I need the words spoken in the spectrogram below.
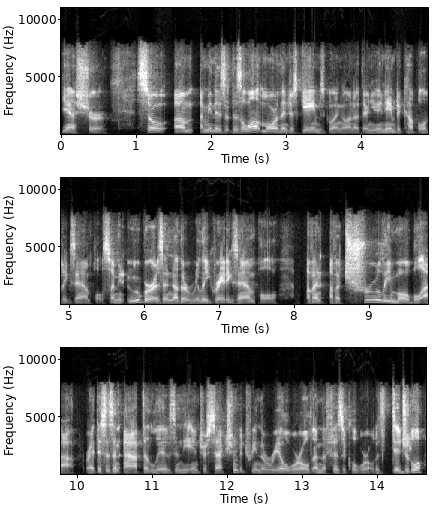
Yeah, sure. So, um, I mean, there's there's a lot more than just games going on out there, and you named a couple of examples. I mean, Uber is another really great example of an of a truly mobile app, right? This is an app that lives in the intersection between the real world and the physical world. It's digital,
